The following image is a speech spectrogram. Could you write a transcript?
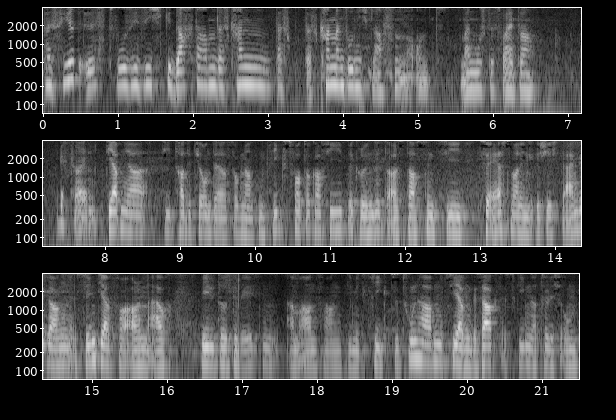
passiert ist, wo sie sich gedacht haben, das kann, das, das kann man so nicht lassen und man muss das weiter bezeugen. Die haben ja die Tradition der sogenannten Kriegsfotografie begründet. Als das sind sie zuerst mal in die Geschichte eingegangen. Es sind ja vor allem auch Bilder gewesen am Anfang, die mit Krieg zu tun haben. Sie haben gesagt, es ging natürlich um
